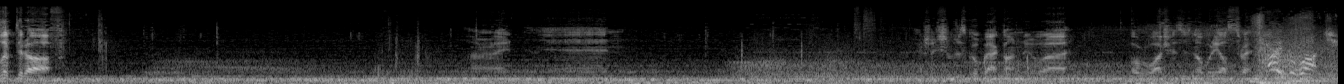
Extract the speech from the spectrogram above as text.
flipped it off. Alright, and... Actually, she'll just go back onto, uh, Overwatch, because there's nobody else threatening her. Overwatch!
